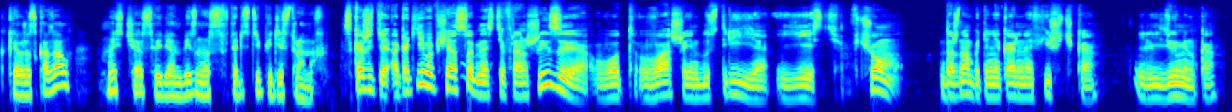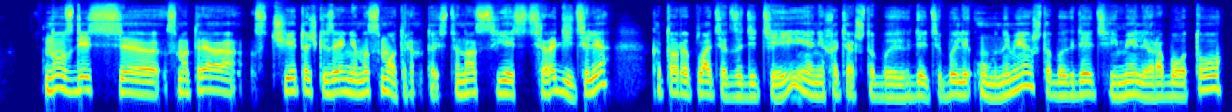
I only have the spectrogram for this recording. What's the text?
Как я уже сказал, мы сейчас ведем бизнес в 35 странах. Скажите, а какие вообще особенности франшизы вот в вашей индустрии есть? В чем должна быть уникальная фишечка или изюминка? Ну, здесь, э, смотря с чьей точки зрения мы смотрим. То есть у нас есть родители, которые платят за детей, и они хотят, чтобы их дети были умными, чтобы их дети имели работу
